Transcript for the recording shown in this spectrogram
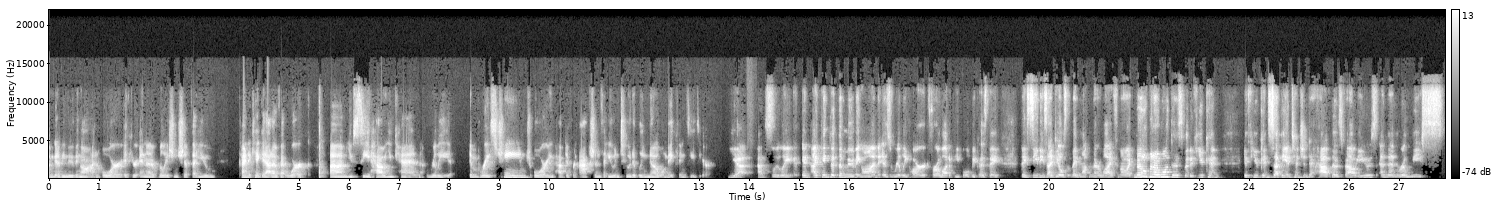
I'm going to be moving on. Or if you're in a relationship that you kind of can't get out of at work, um, you see how you can really embrace change or you have different actions that you intuitively know will make things easier. Yeah, absolutely. And I think that the moving on is really hard for a lot of people because they they see these ideals that they want in their life and they're like, "No, but I want this." But if you can if you can set the intention to have those values and then release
